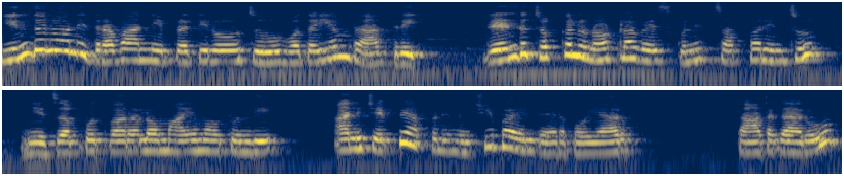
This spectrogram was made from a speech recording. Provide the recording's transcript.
ఇందులోని ద్రవాన్ని ప్రతిరోజు ఉదయం రాత్రి రెండు చుక్కలు నోట్లో వేసుకుని చప్పరించు. నీ జబ్బు త్వరలో మాయమవుతుంది అని చెప్పి అక్కడి నుంచి బయలుదేరబోయారు. తాతగారు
